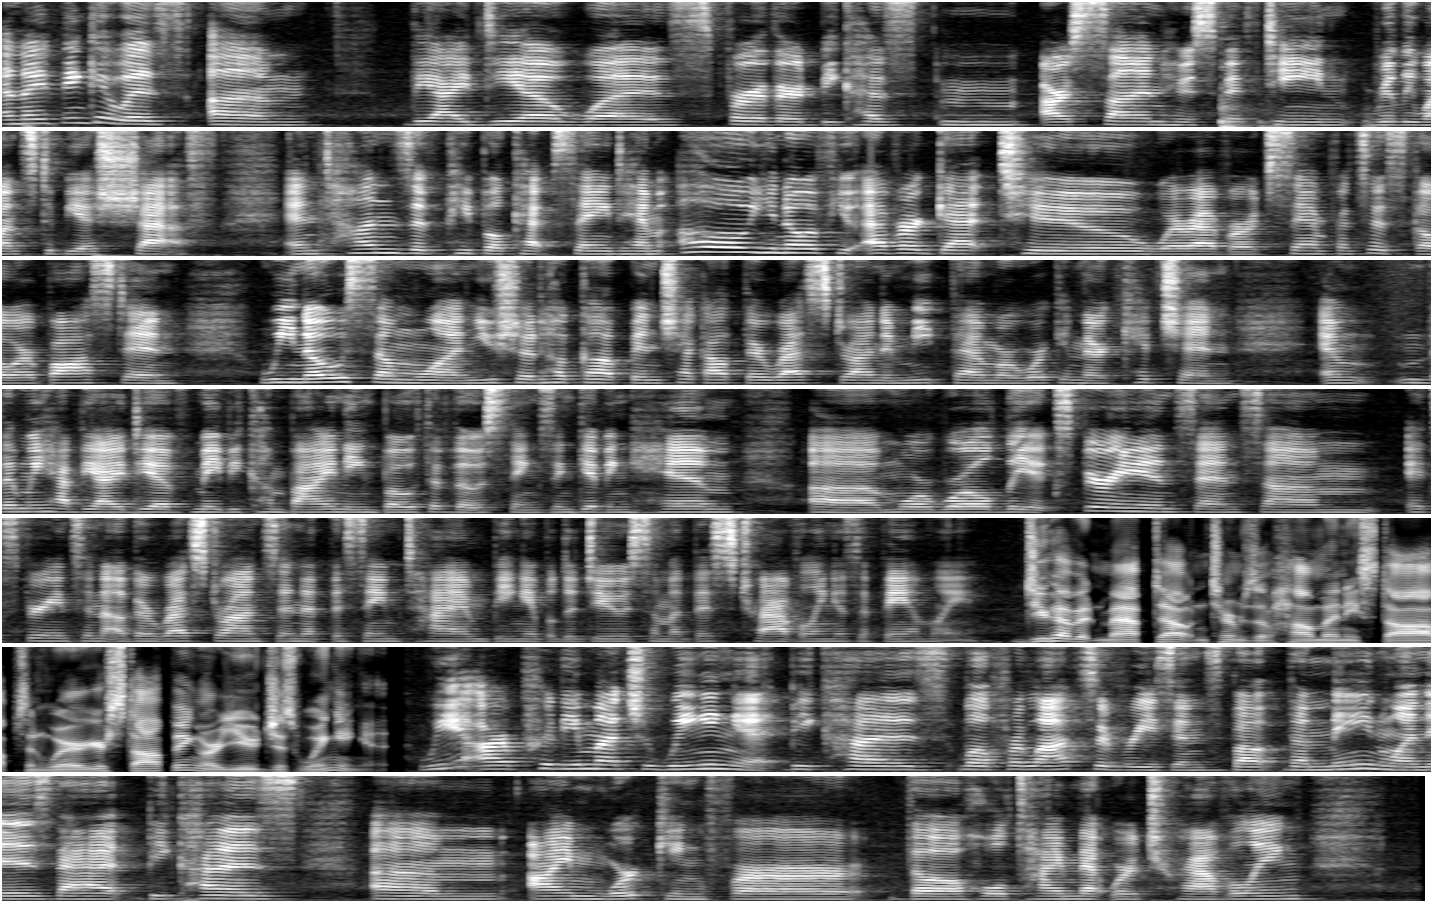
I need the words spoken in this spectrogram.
And I think it was um, the idea was furthered because mm, our son, who's 15, really wants to be a chef. And tons of people kept saying to him, Oh, you know, if you ever get to wherever, San Francisco or Boston, we know someone. You should hook up and check out their restaurant and meet them or work in their kitchen. And then we had the idea of maybe combining both of those things and giving him uh, more worldly experience and some experience in other restaurants, and at the same time being able to do some of this traveling as a family. Do you have it mapped out in terms of how many stops and where you're stopping, or are you just winging it? We are pretty much winging it because, well, for lots of reasons, but the main one is that because um, I'm working for the whole time that we're traveling.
